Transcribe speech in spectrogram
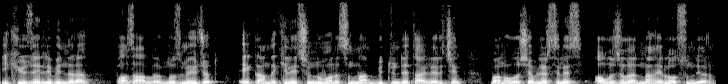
250 bin lira. Pazarlığımız mevcut. Ekrandaki iletişim numarasından bütün detaylar için bana ulaşabilirsiniz. Alıcılarına hayırlı olsun diyorum.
